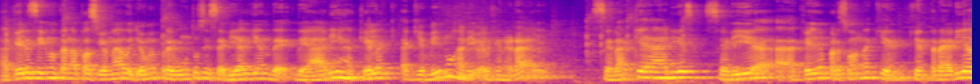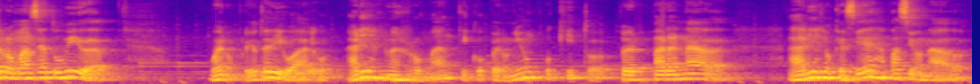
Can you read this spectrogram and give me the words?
aquel signo tan apasionado. Yo me pregunto si sería alguien de, Aries, aquel a, quien vimos a nivel general. ¿Será que Aries sería aquella persona quien, quien traería romance a tu vida? Bueno, pero yo te digo algo, Aries no es romántico, pero ni un poquito, pero para nada. Aries lo que sí es apasionado,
